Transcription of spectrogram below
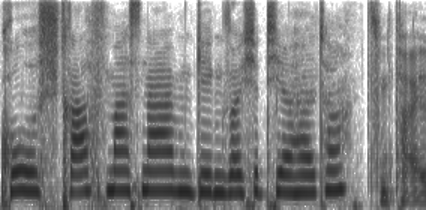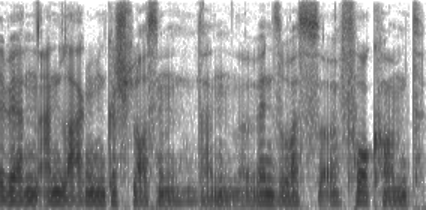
große Strafmaßnahmen gegen solche Tierhalter? Zum Teil werden Anlagen geschlossen, dann wenn sowas äh, vorkommt.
